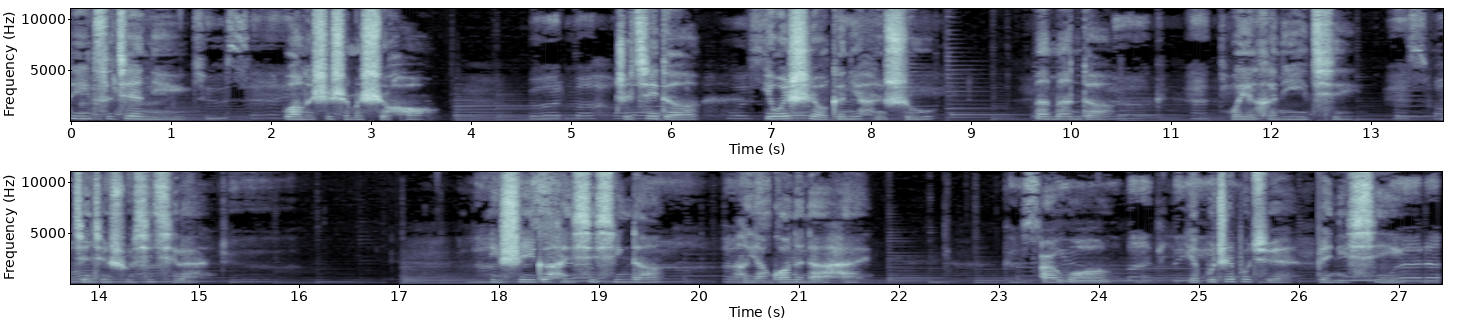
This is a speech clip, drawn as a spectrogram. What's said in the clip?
第一次见你忘了是什么时候，只记得因为室友跟你很熟，慢慢的，我也和你一起渐渐熟悉起来。你是一个很细心的、很阳光的男孩，而我也不知不觉被你吸引。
